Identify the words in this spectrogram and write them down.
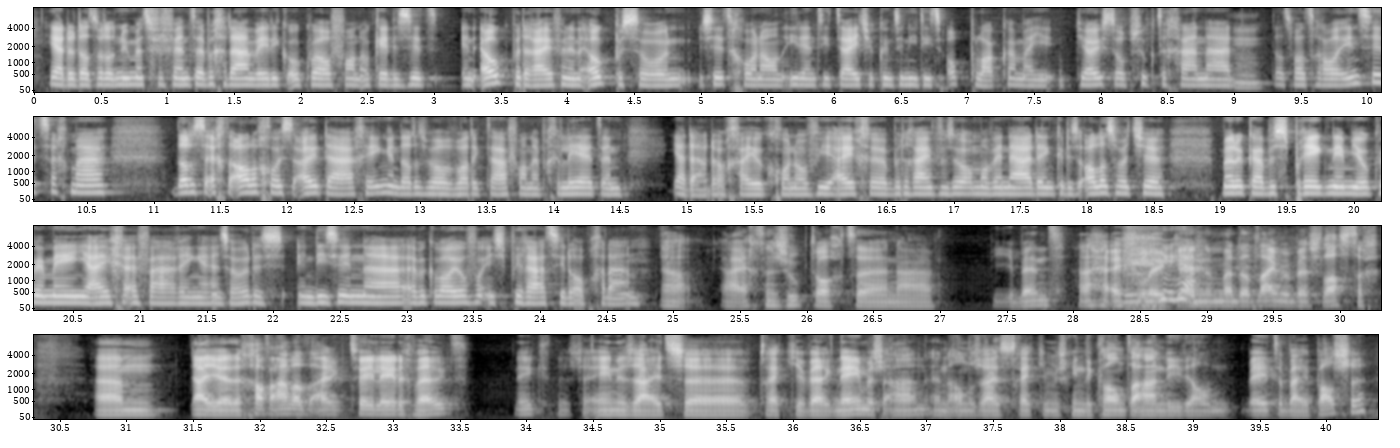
ja, doordat we dat nu met Vervent hebben gedaan, weet ik ook wel van... oké, er zit in elk bedrijf en in elk persoon zit gewoon al een identiteit. Je kunt er niet iets opplakken, maar je, juist op zoek te gaan naar Mm. dat wat er al in zit, zeg maar. Dat is echt de allergrootste uitdaging en dat is wel wat ik daarvan heb geleerd. En ja, daardoor ga je ook gewoon over je eigen bedrijf en zo allemaal weer nadenken. Dus alles wat je met elkaar bespreekt, neem je ook weer mee in je eigen ervaringen en zo. Dus in die zin eh, heb ik er wel heel veel inspiratie erop gedaan. Ja, ja echt een zoektocht eh, naar wie je bent eigenlijk. Ja. En, maar dat lijkt me best lastig. Ehm, ja, je gaf aan dat het eigenlijk tweeledig werkt, Nick. Dus enerzijds eh, trek je werknemers aan en anderzijds trek je misschien de klanten aan die dan beter bij je passen.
